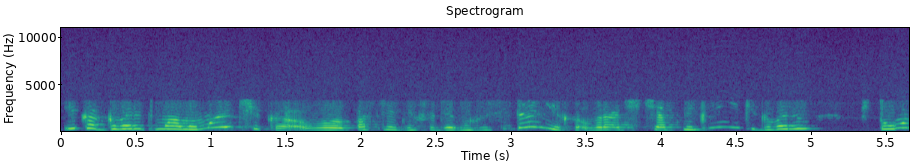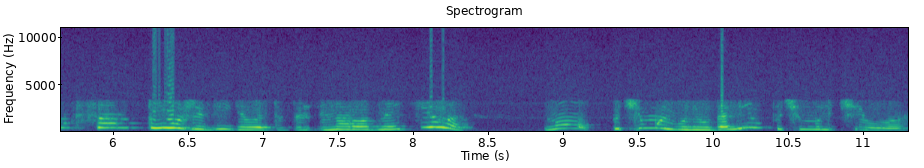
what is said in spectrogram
И, как говорит мама мальчика в последних судебных заседаниях, врач частной клиники говорил, что он сам тоже видел это народное тело, но почему его не удалил, почему лечил его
